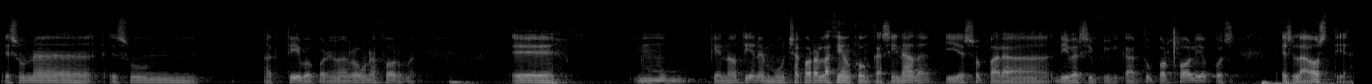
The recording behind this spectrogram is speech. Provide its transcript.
Es, una, es un activo, por llamarlo de alguna forma, eh, que no tiene mucha correlación con casi nada y eso para diversificar tu portfolio pues es la hostia.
